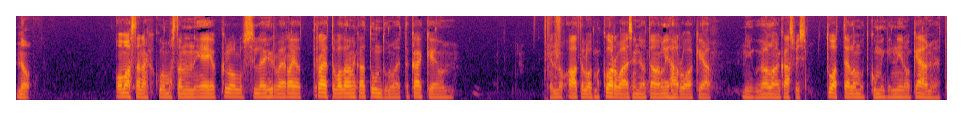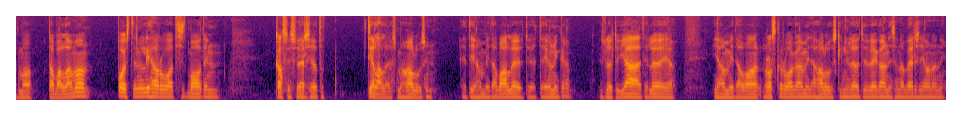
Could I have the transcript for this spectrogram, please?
No omasta näkökulmasta niin ei ole kyllä ollut sille hirveän rajoittavalta ainakaan tuntunut, että kaikkea on, en ole ajatellut, että mä korvaisin jotain liharuokia niin kuin jollain kasvistuotteella, mutta kumminkin niin on käynyt, että mä tavallaan mä oon poistanut liharuoat ja sitten mä otin kasvisversiota tilalle, jos mä halusin. Että ihan mitä vaan löytyy, että ei ole niinkään, jos löytyy jäätelöä ja ihan mitä vaan roskaruokaa, mitä haluaisikin, niin löytyy vegaanisena versiona, niin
